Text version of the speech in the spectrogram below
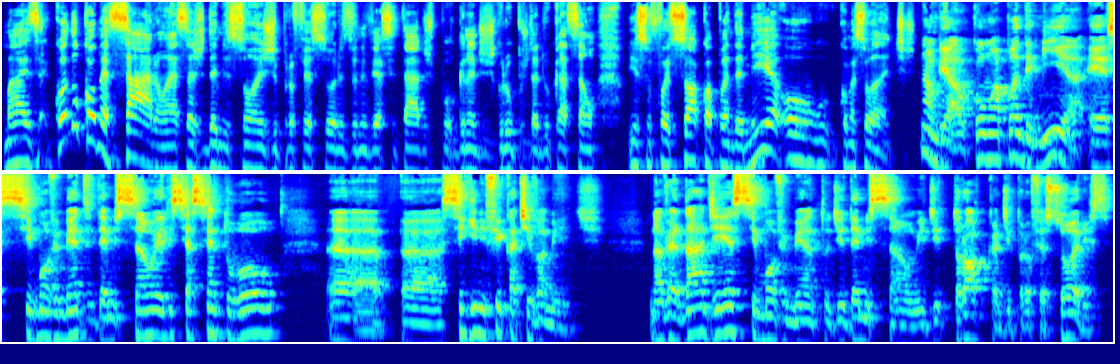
mas quando começaram essas demissões de professores universitários por grandes grupos da educação, isso foi só com a pandemia ou começou antes? Não, Bial, com a pandemia, esse movimento de demissão ele se acentuou uh, uh, significativamente. Na verdade, esse movimento de demissão e de troca de professores,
